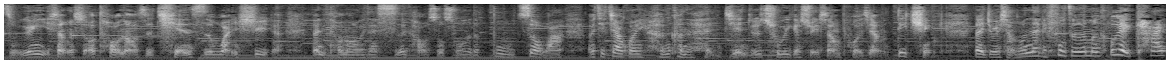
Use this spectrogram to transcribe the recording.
组员椅上的时候，头脑是千丝万绪的。那你头脑会在思考说所有的步骤啊，而且教官很可能很贱，就是出一个水上坡这样 ditching。那你就会想说，那你负责的门可不可以开？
